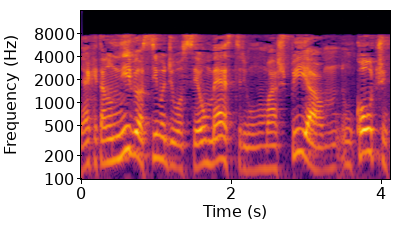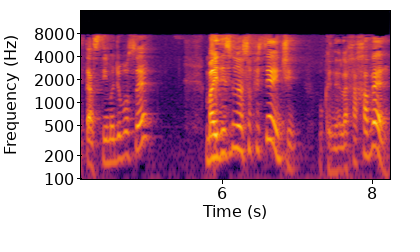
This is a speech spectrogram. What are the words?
né, que está no nível acima de você, um mestre, uma espia, um, um coaching que está acima de você. Mas isso não é suficiente. O que nela é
